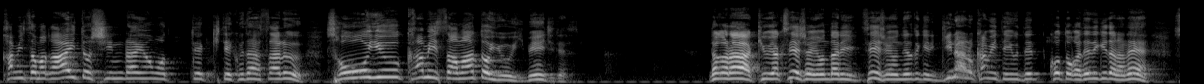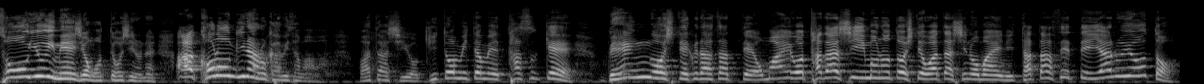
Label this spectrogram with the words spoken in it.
神様が愛と信頼を持ってきてくださるそういう神様というイメージです。だから旧約聖書を読んだり聖書を読んでる時に義なる神っていうことが出てきたらねそういうイメージを持ってほしいのね。あこの義なる神様は私を義と認め助け弁護してくださってお前を正しいものとして私の前に立たせてやるよと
